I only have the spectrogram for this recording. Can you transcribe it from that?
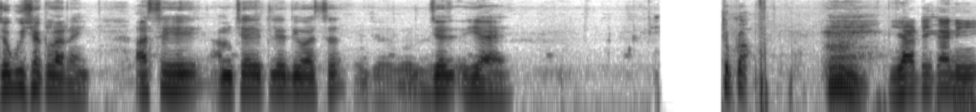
जगू शकला नाही. असं हे आमच्या इथल्या देवाचं ज हे आहे. या ठिकाणी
